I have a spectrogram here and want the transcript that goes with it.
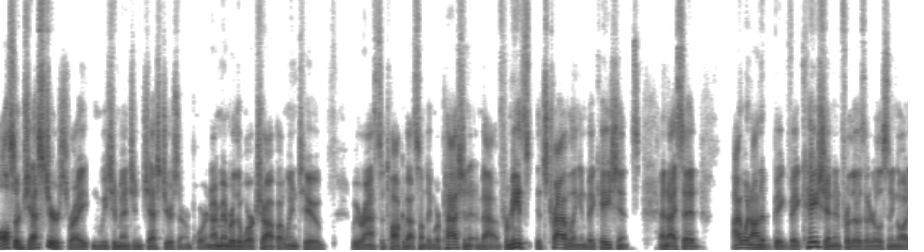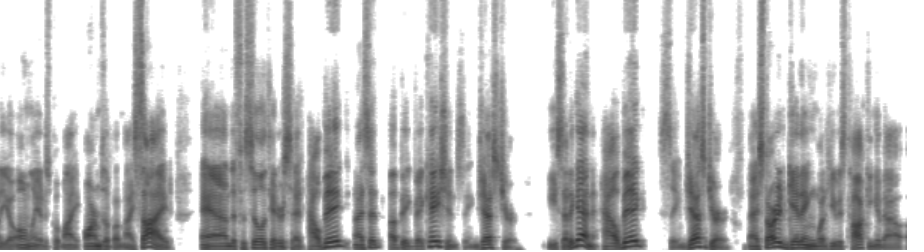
Also, gestures, right? And we should mention gestures are important. I remember the workshop I went to, we were asked to talk about something we're passionate about. And for me, it's it's traveling and vacations. And I said, I went on a big vacation. And for those that are listening audio only, I just put my arms up at my side. And the facilitator said, How big? And I said, A big vacation, same gesture. He said again, How big? Same gesture. And I started getting what he was talking about.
